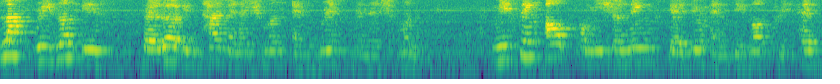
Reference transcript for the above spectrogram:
last reason is failure in time management and risk management. Missing out commissioning schedule and did not pretest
